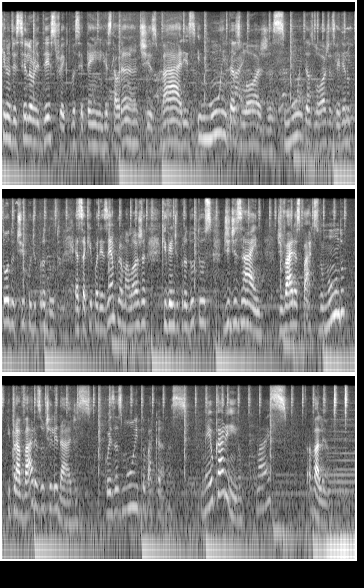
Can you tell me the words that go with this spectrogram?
Aqui no Distillery District você tem restaurantes, bares e muitas lojas, muitas lojas vendendo todo tipo de produto. Essa aqui, por exemplo, é uma loja que vende produtos de design de várias partes do mundo e para várias utilidades. Coisas muito bacanas. Meio carinho, mas tá valendo.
